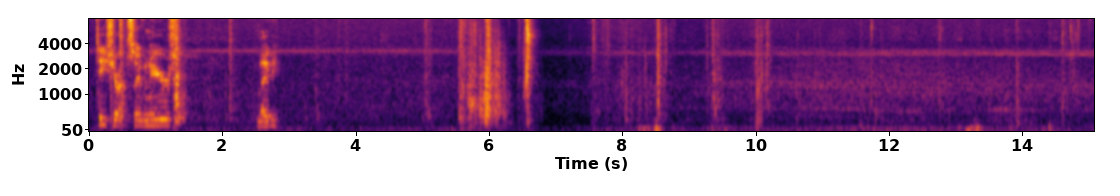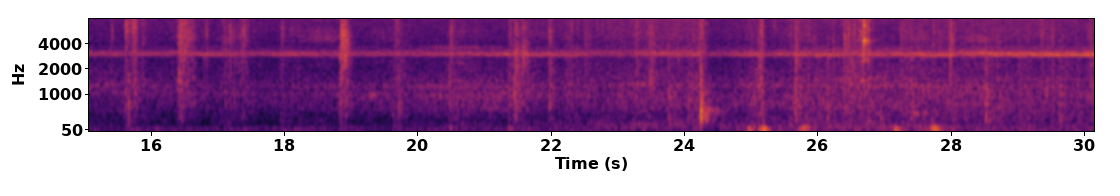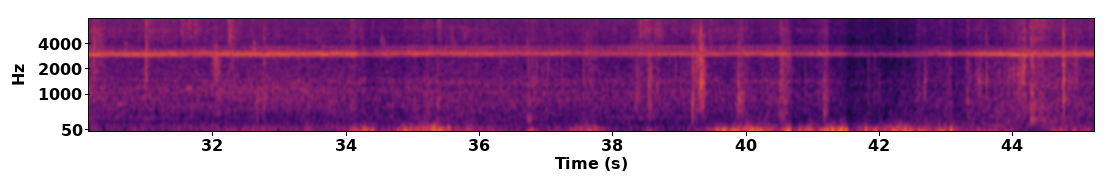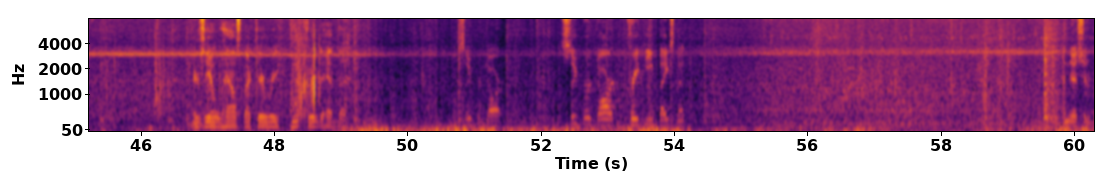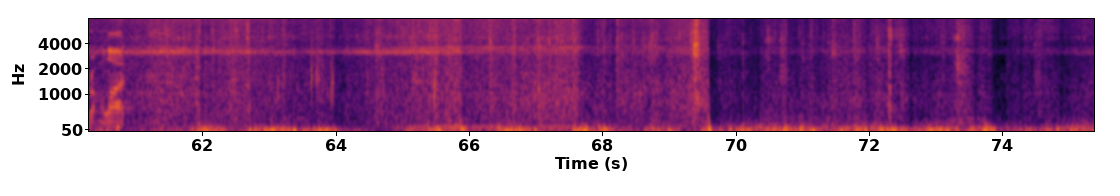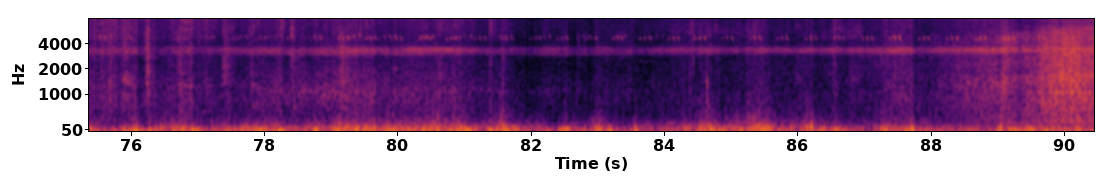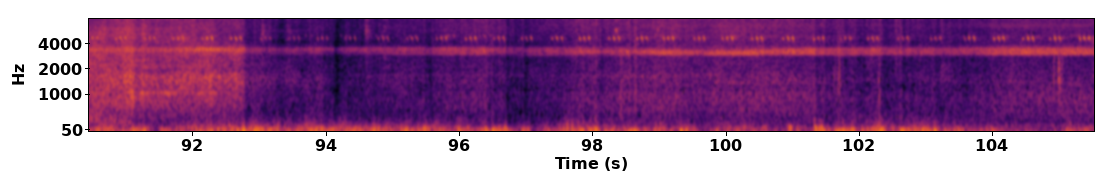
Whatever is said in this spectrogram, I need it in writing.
t-shirt souvenirs, maybe. The old house back there we went through that had the super dark, super dark, creepy basement. And this should have brought my light.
